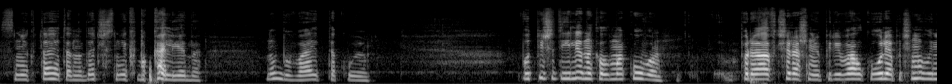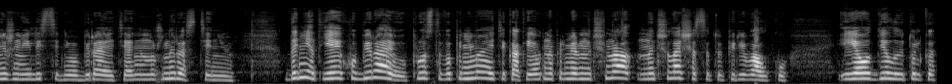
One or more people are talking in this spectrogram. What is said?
снег тает, а на даче снег по колено. Ну, бывает такое. Вот пишет Елена Колмакова про вчерашнюю перевалку. Оля, а почему вы нижние листья не убираете? Они нужны растению? Да нет, я их убираю. Просто вы понимаете как. Я вот, например, начала, начала сейчас эту перевалку. И я вот делаю только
